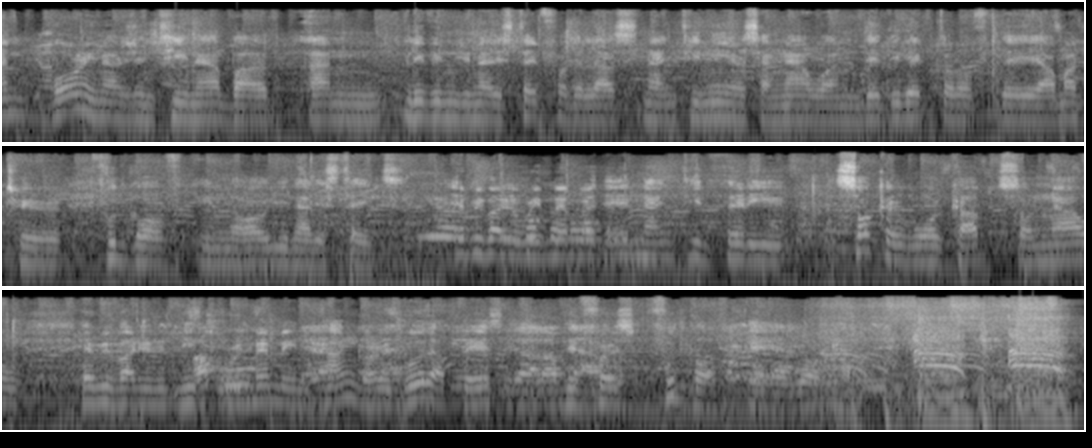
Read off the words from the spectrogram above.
I'm born in Argentina, but I'm living in the United States for the last 19 years, and now I'm the director of the amateur foot golf in all United States. Everybody remember the 1930 soccer World Cup, so now everybody needs to remember in Hungary, Budapest, the first football uh, World Cup.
